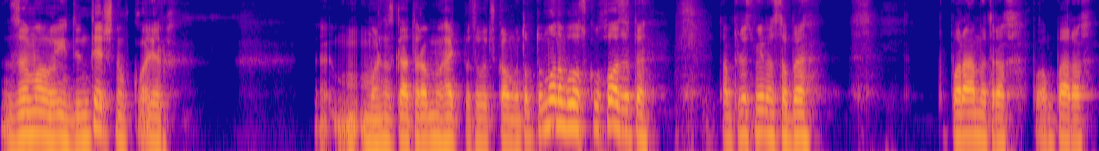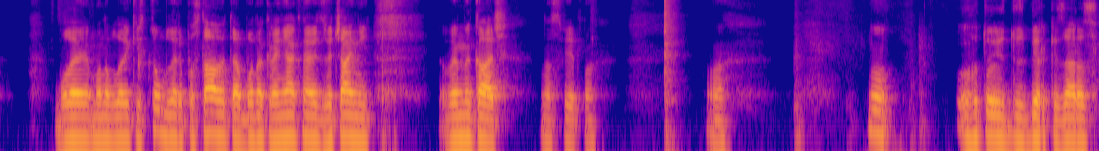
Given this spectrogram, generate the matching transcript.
Замовив ідентично в колір. Е, Можна сказати, робимо геть по заводському. Тобто можна було сколхозити, там плюс-мінус аби по параметрах, по амперах. Були, можна було якісь тумблери поставити, або на крайняк навіть звичайний вимикач на світло. О. Ну, готуюсь до збірки. Зараз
